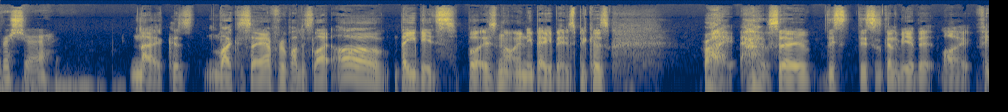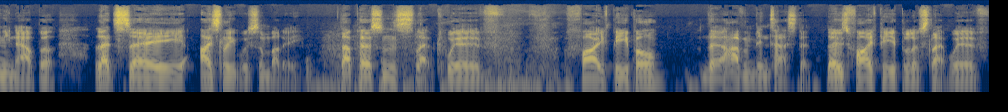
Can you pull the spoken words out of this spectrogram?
for sure. No, because like I say, everybody's like, "Oh, babies," but it's not only babies because, right? So this this is going to be a bit like thingy now, but let's say I sleep with somebody. That person slept with five people that haven't been tested. Those five people have slept with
